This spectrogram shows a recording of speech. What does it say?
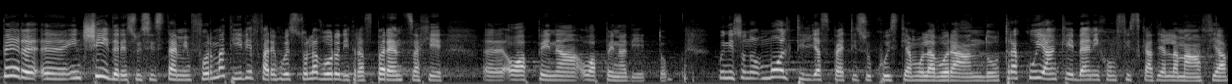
per eh, incidere sui sistemi informativi e fare questo lavoro di trasparenza che eh, ho, appena, ho appena detto. Quindi sono molti gli aspetti su cui stiamo lavorando, tra cui anche i beni confiscati alla mafia,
